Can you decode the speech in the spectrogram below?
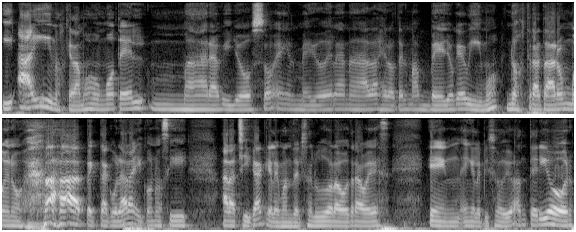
Y ahí nos quedamos en un hotel maravilloso en el medio de la nada, es el hotel más bello que vimos. Nos trataron, bueno, espectacular. Ahí conocí a la chica que le mandé el saludo la otra vez en, en el episodio anterior,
